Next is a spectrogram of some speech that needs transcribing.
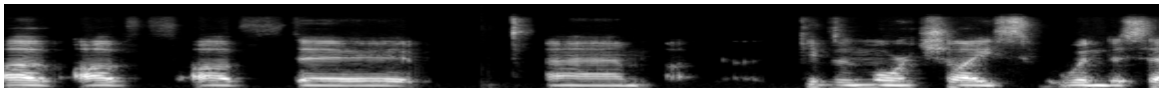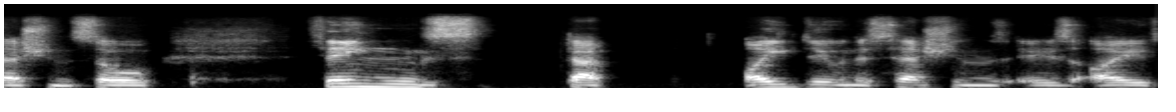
of of of the um, give them more choice win the session. So things that I do in the sessions is I'd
